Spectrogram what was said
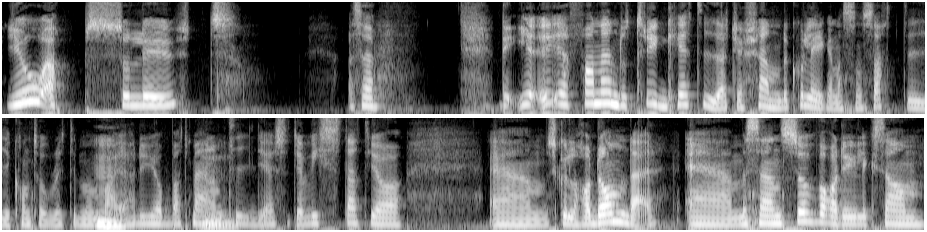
jo absolut. Alltså, det, jag, jag fann ändå trygghet i att jag kände kollegorna som satt i kontoret i Mumbai. Mm. Jag hade jobbat med Mm. dem tidigare så jag visste att jag ehm, skulle ha dem där. Ehm, men sen så var det ju liksom,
